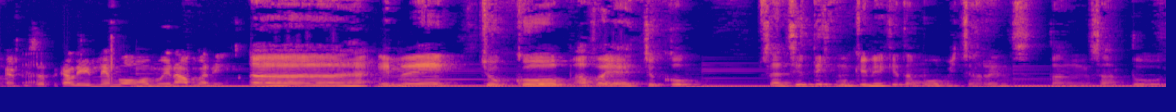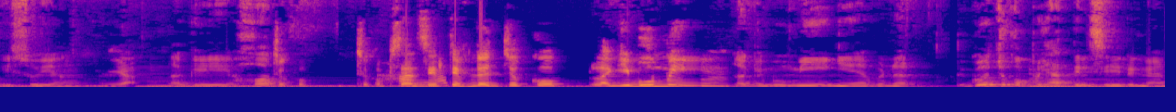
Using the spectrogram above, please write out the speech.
episode kali ini mau ngomongin apa nih? eh, ini cukup apa ya? Cukup sensitif mungkin ya kita mau bicarain tentang satu isu yang Ya, lagi hot, cukup cukup sensitif dan cukup lagi booming. lagi booming ya bener. Gue cukup prihatin sih dengan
